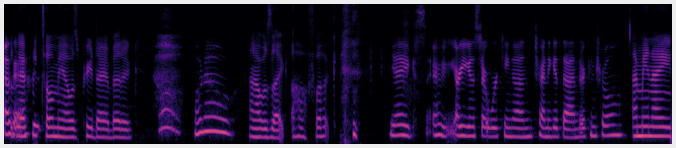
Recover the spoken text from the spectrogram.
But they actually told me I was pre-diabetic, oh no. and I was like, "Oh fuck." Yikes. Are, are you going to start working on trying to get that under control? I mean, I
